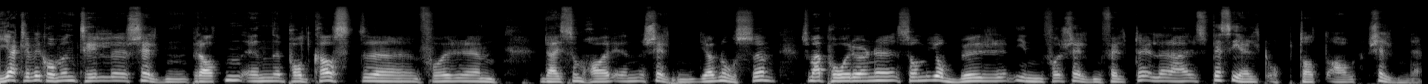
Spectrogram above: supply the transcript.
Hjertelig velkommen til Sjeldenpraten, en podkast for deg som har en sjelden diagnose, som er pårørende, som jobber innenfor sjeldenfeltet, eller er spesielt opptatt av sjeldne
